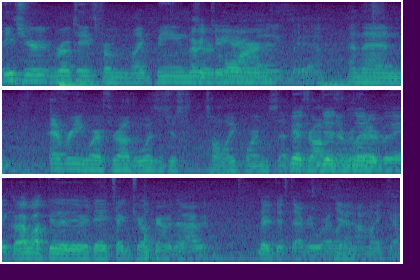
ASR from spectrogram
each year rotates from like beans Every or corn, years, think, yeah. and then everywhere throughout the woods is just tall acorns that are Just, dropping just everywhere. littered with acorns. I walked through there the other day checking trail cameras, and I would, they're just everywhere. Like, Yeah. I'm like, God.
